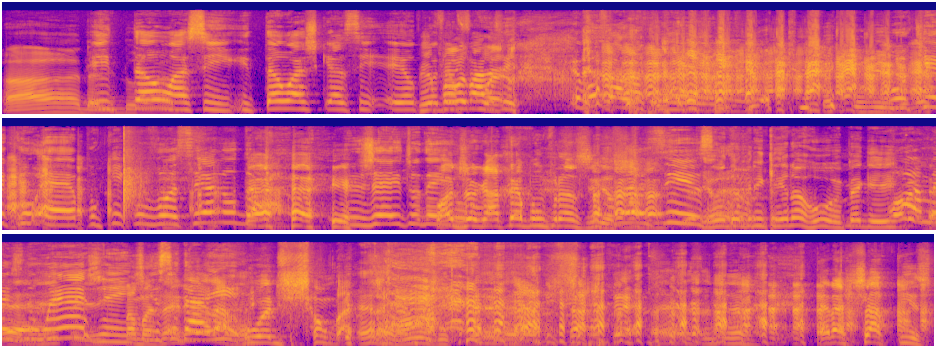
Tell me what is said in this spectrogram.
Ah, daí Então, assim, então acho que assim, eu Você quando eu falo assim, eu vou falar com ele. Porque com, é, porque com você não dá. De jeito nenhum. Pode jogar até para um Francisco. Francisco. Eu ainda brinquei na rua, eu peguei. Pô, mas não é, gente. Não, mas Isso daí. era rua de chão batido. Era chapisco.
